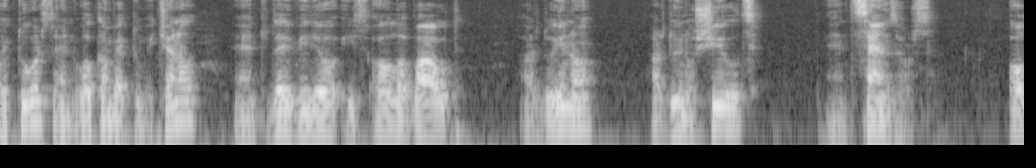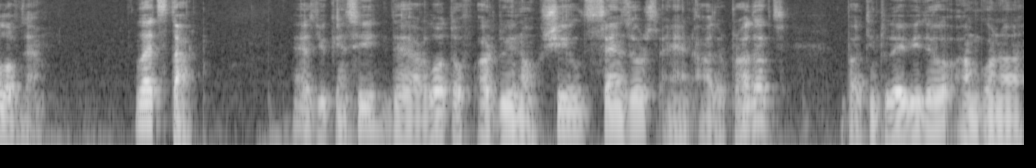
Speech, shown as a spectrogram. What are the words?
Hacktubers and welcome back to my channel and today's video is all about Arduino, Arduino shields and sensors, all of them. Let's start. As you can see there are a lot of Arduino shields, sensors and other products but in today's video I'm gonna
